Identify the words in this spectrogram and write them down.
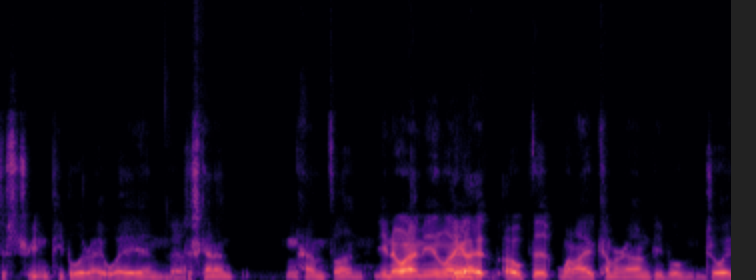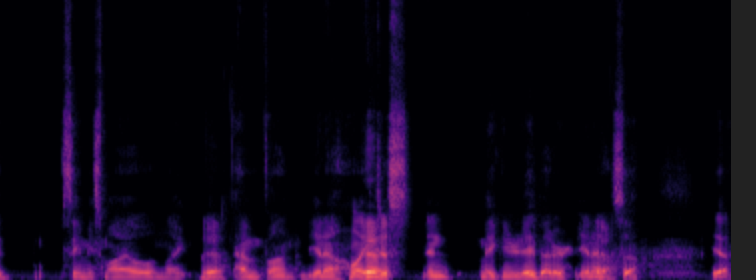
just treating people the right way and Yeah. just kind of having fun. You know what I mean? Like Yeah. I hope that when I come around, people enjoy seeing me smile and like Yeah. having fun, you know, like Yeah. just and making your day better, you know. So yeah,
